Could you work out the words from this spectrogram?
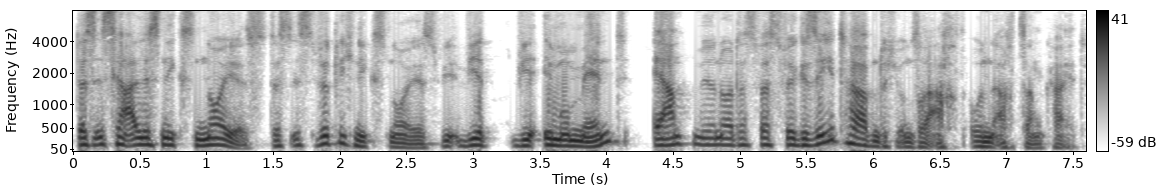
das ist ja alles nichts Neues. Das ist wirklich nichts Neues. Wir, wir, wir im Moment ernten wir nur das, was wir gesät haben durch unsere Acht Unachtsamkeit.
